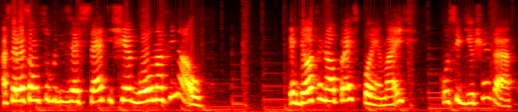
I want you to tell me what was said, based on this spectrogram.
a seleção sub-17 chegou na final. Perdeu a final para a Espanha, mas conseguiu chegar.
